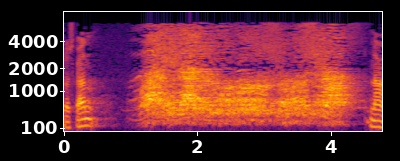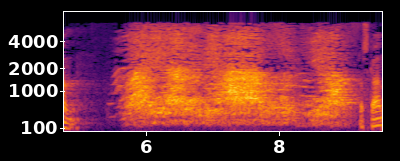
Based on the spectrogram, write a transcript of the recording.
Teruskan. Naam. Teruskan.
